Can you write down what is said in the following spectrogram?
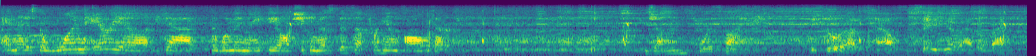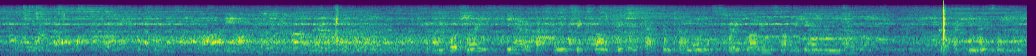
And that is the one area that the woman may feel she can mess this up for him all the better. John was fired. He threw her out of the house, and said he'd never Unfortunately, he had her back within six months because Catherine turned on the sweet, love inside again and uh, got back in there somehow.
